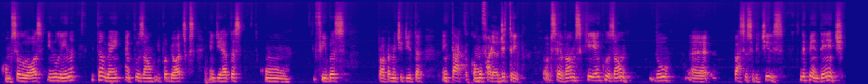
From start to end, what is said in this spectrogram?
como celulose, inulina e também a inclusão de probióticos em dietas com fibras propriamente dita intacta, como o farelo de trigo. Observamos que a inclusão do é, Bacillus subtilis, independente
